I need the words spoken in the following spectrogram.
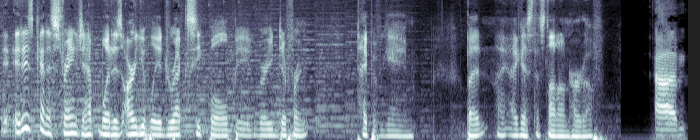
it, it is kind of strange to have what is arguably a direct sequel be a very different type of game. But I, I guess that's not unheard of. Um,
